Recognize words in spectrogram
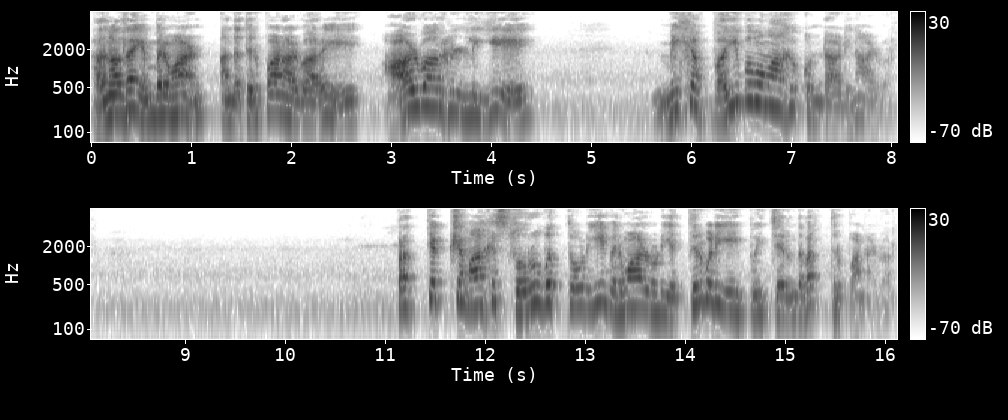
அதனால்தான் எம்பெருமான் அந்த திருப்பானாழ்வாரை ஆழ்வார்கள்லேயே மிக வைபவமாக கொண்டாடின ஆழ்வார். பிரத்யட்சமாக ஸ்வரூபத்தோடையே பெருமாளுடைய திருவடியை போய் சேர்ந்தவர் திருப்பானாழ்வார்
